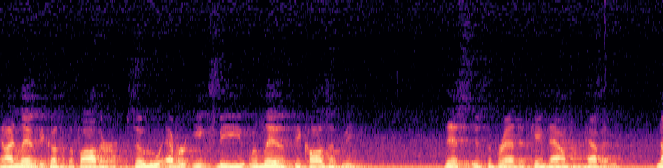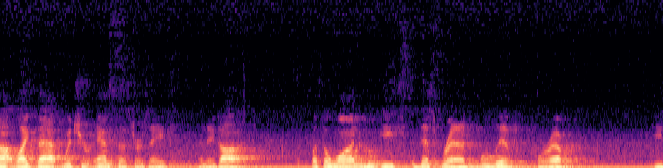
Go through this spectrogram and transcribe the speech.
and I live because of the Father, so whoever eats me will live because of me. This is the bread that came down from heaven, not like that which your ancestors ate, and they died. But the one who eats this bread will live forever. He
